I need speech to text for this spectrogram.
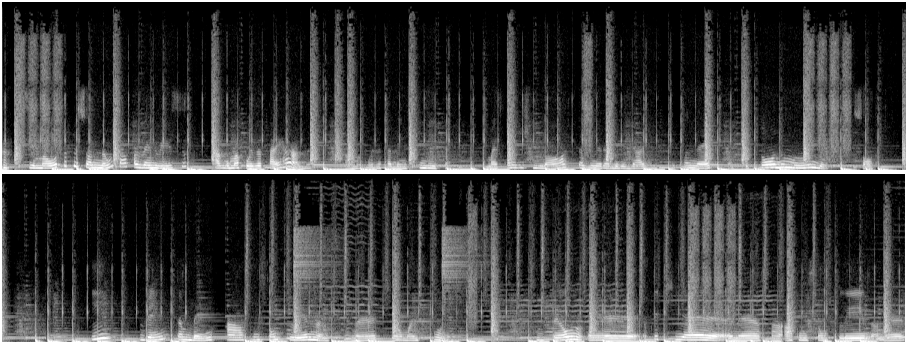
Se uma outra pessoa não está fazendo isso, alguma coisa está errada, alguma coisa está bem esquisita. Mas quando a gente mostra a vulnerabilidade, a gente se conecta, porque todo mundo sofre. E vem também a atenção plena, né, que é o mindfulness. Então, é, o que, que é né, essa atenção atenção plena, né?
